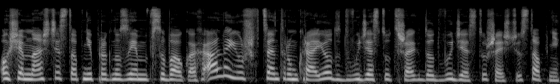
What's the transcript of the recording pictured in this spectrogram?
18 stopni prognozujemy w Suwałkach, ale już w centrum kraju od 23 do 26 stopni.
